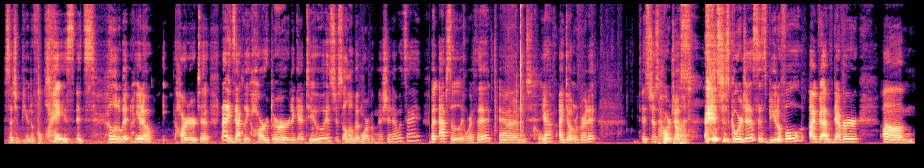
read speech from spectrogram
such a beautiful place. It's a little bit, you know, harder to not exactly harder to get to. It's just a little bit more of a mission, I would say. But absolutely worth it. And yeah, I don't regret it. It's just gorgeous. It's just gorgeous. It's beautiful. I've I've never Um,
